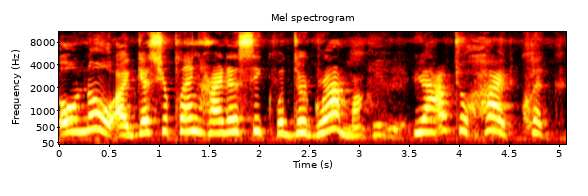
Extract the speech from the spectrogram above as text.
Oh no, I guess you're playing hide and seek with your grandma. You have to hide quick.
